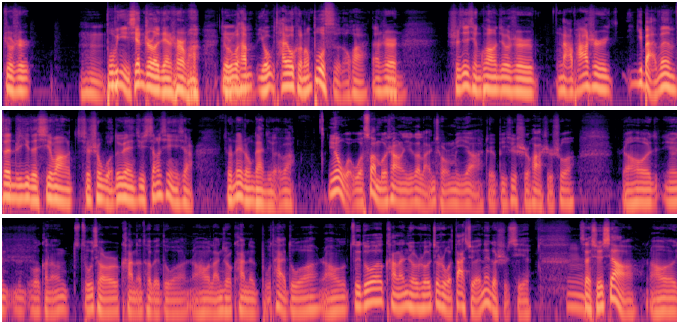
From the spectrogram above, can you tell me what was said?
就是嗯，不比你先知道这件事儿吗？就如果他有他有可能不死的话，但是嗯实际情况就是，哪怕是一百万分之一的希望，其实我都愿意去相信一下，就是那种感觉吧。因为我我算不上一个篮球迷啊，这必须实话实说。然后，因为我可能足球看的特别多，然后篮球看的不太多，然后最多看篮球的时候就是我大学那个时期，嗯在学校，然后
